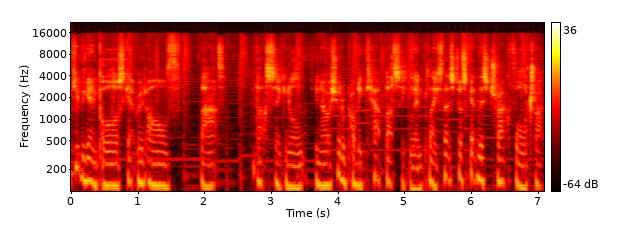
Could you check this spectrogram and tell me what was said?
keep the game paused, get rid of that that signal. You know, I should have probably kept that signal in place. Let's just get this track four track.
